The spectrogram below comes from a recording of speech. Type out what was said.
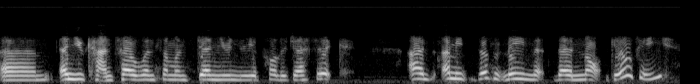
Um, and you can tell when someone's genuinely apologetic. And I mean, it doesn't mean that they're not guilty.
